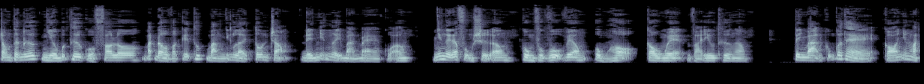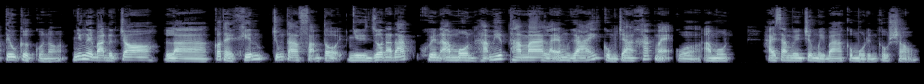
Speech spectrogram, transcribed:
Trong Tân ước, nhiều bức thư của Phaolô bắt đầu và kết thúc bằng những lời tôn trọng đến những người bạn bè của ông những người đã phụng sự ông, cùng phục vụ với ông, ủng hộ, cầu nguyện và yêu thương ông. Tình bạn cũng có thể có những mặt tiêu cực của nó. Những người bạn được cho là có thể khiến chúng ta phạm tội như Jonadab khuyên Amon hãm hiếp Thama là em gái cùng cha khác mẹ của Amon. Hay Samuel chương 13 câu 1 đến câu 6.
